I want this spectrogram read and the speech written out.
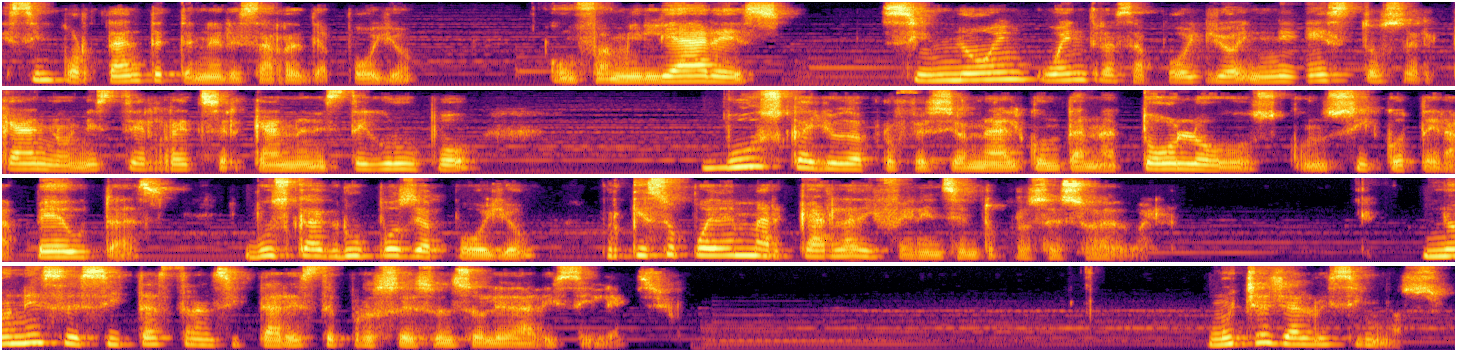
es importante tener esa red de apoyo, con familiares. Si no encuentras apoyo en esto cercano, en esta red cercana, en este grupo, busca ayuda profesional con tanatólogos, con psicoterapeutas, busca grupos de apoyo, porque eso puede marcar la diferencia en tu proceso de duelo. No necesitas transitar este proceso en soledad y silencio. Muchas ya lo hicimos.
